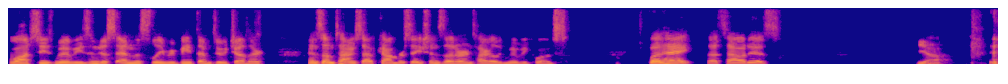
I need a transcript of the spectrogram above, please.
watch these movies and just endlessly repeat them to each other, and sometimes have conversations that are entirely movie quotes. But hey, that's how it is. Yeah. how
